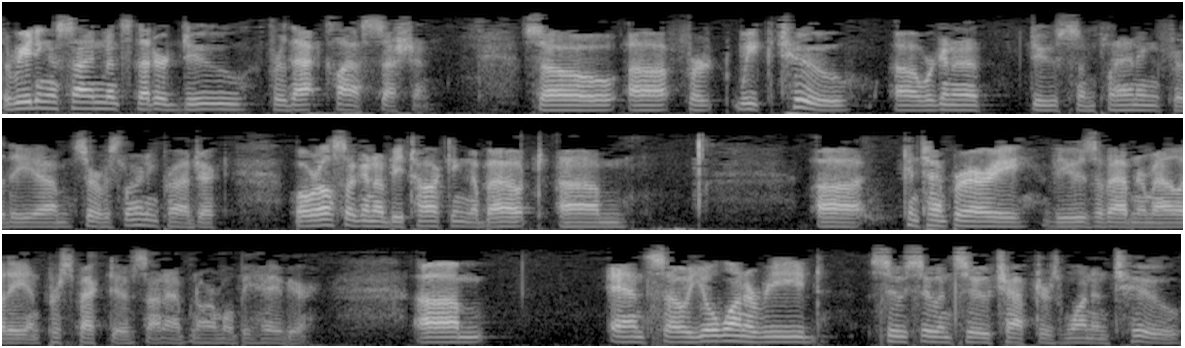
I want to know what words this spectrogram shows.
the reading assignments that are due for that class session. So uh, for week two, uh, we're going to do some planning for the um, service learning project, but we're also going to be talking about um, uh, contemporary views of abnormality and perspectives on abnormal behavior. Um, and so you'll want to read Sue, Sue, and Sue chapters 1 and 2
